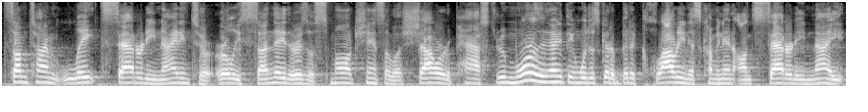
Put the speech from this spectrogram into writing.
sometime late Saturday night into early Sunday, there is a small chance of a shower to pass through. More than anything, we'll just get a bit of cloudiness coming in on Saturday night.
